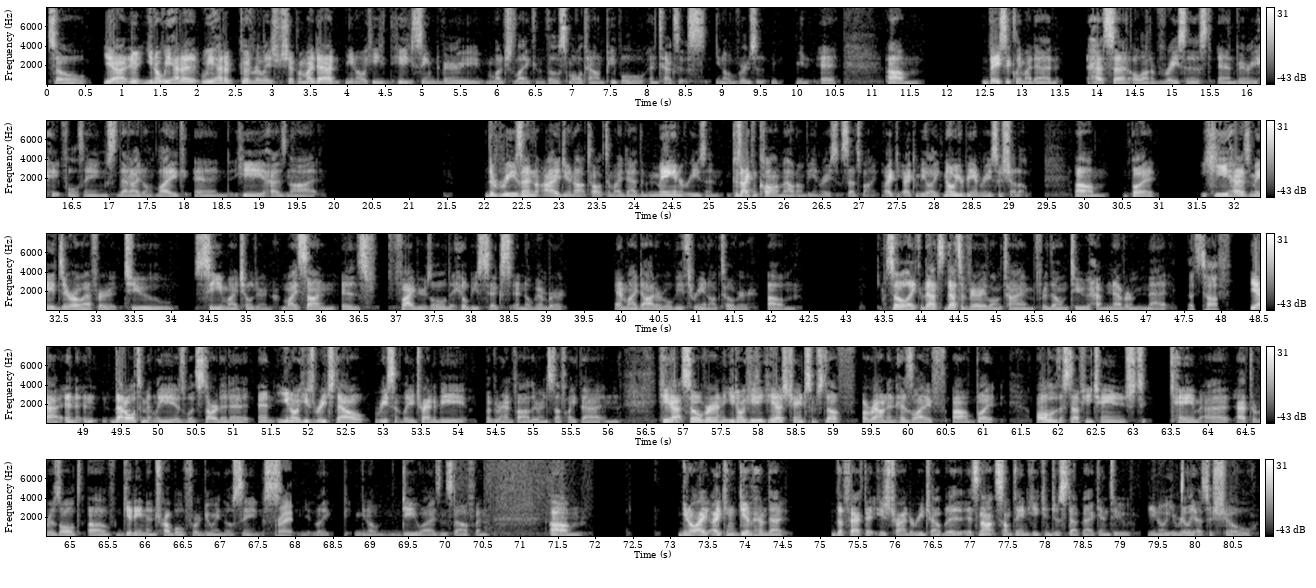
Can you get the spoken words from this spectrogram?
so yeah, it, you know, we had a we had a good relationship, and my dad, you know, he he seemed very much like those small town people in Texas, you know, versus, you know, eh. um, basically, my dad has said a lot of racist and very hateful things that I don't like, and he has not. The reason I do not talk to my dad, the main reason, because I can call him out on being racist, that's fine. I, I can be like, no, you're being racist, shut up. Um, but he has made zero effort to see my children. My son is five years old. He'll be six in November, and my daughter will be three in October. Um, so like that's that's a very long time for them to have never met That's tough. yeah and and that ultimately is what started it and you know he's reached out recently trying to be a grandfather and stuff like that and he got sober and you know he he has changed some stuff around in his life uh, but all of the stuff he changed came at, at the result of getting in trouble for doing those things Right. like you know duis and stuff and um you know i i can give him that the fact that he's trying to reach out, but it, it's not something he can just step back into. You know, he really has to show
